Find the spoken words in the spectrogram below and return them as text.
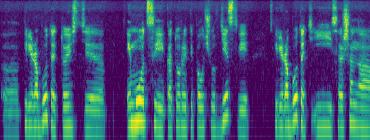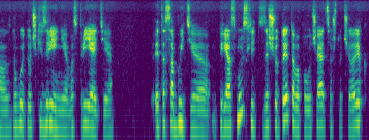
э, переработать, то есть э, эмоции, которые ты получил в детстве, переработать и совершенно с другой точки зрения, восприятия это событие переосмыслить. За счет этого получается, что человек,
